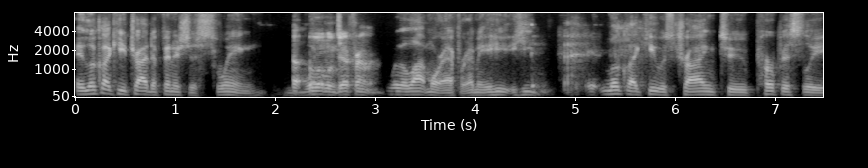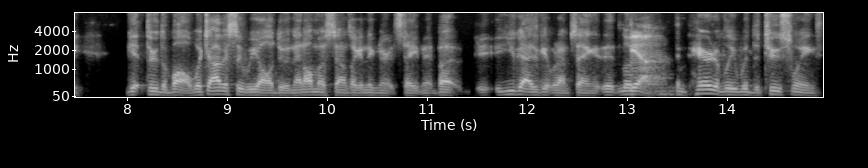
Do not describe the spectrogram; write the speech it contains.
it looked like he tried to finish his swing a little different. with a lot more effort. I mean, he he it looked like he was trying to purposely get through the ball, which obviously we all do, and that almost sounds like an ignorant statement, but you guys get what I'm saying. It looked Yeah. comparatively with the two swings,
